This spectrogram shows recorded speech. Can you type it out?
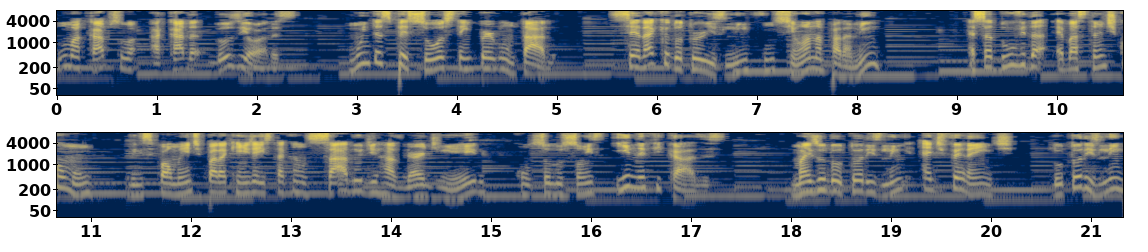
uma cápsula a cada 12 horas. Muitas pessoas têm perguntado: será que o Dr. Slim funciona para mim? Essa dúvida é bastante comum, principalmente para quem já está cansado de rasgar dinheiro com soluções ineficazes. Mas o Dr. Slim é diferente. Dr. Slim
